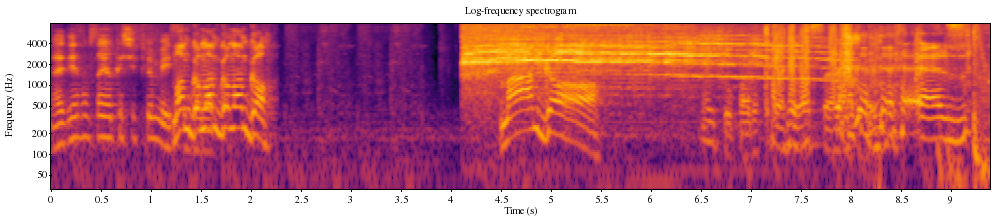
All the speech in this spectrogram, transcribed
Nawet nie jestem w stanie określić w którym miejscu. Mam go, mam go, mam go! Mam go! No i super. Laser. Ez.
